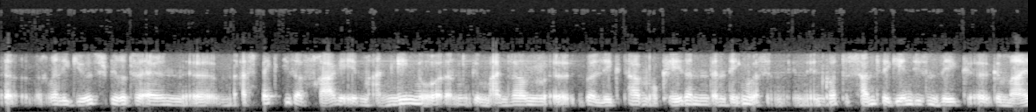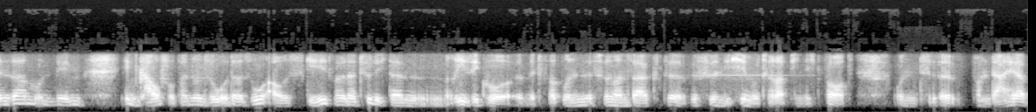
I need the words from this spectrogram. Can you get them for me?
äh, religiös-spirituellen äh, Aspekt dieser Frage eben anging, wir dann gemeinsam äh, überlegt haben, okay, dann, dann legen wir es in, in, in Gottes Hand, wir gehen diesen Weg äh, gemeinsam und nehmen in Kauf, ob er nun so oder so ausgeht, weil natürlich dann ein Risiko äh, mit verbunden ist, wenn man sagt, äh, wir führen die Chemotherapie nicht fort. Und äh, von daher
